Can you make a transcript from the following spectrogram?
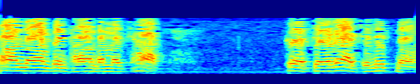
ทองแดงเป็นทองธรรมชาติ เกิดเจอแร่ชนิดหนึ่ง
